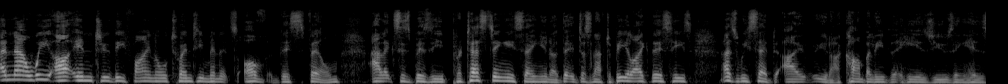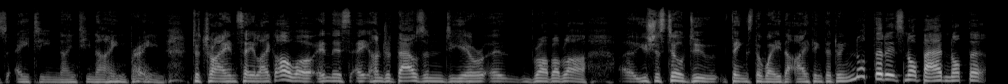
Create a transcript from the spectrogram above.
And now we are into the final 20 minutes of this film. Alex is busy protesting. He's saying, you know, that it doesn't have to be like this. He's, as we said, I, you know, I can't believe that he is using his 1899 brain to try and say, like, oh, well, in this 800,000 year, uh, blah, blah, blah, uh, you should still do things the way that I think they're doing. Not that it's not bad, not that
